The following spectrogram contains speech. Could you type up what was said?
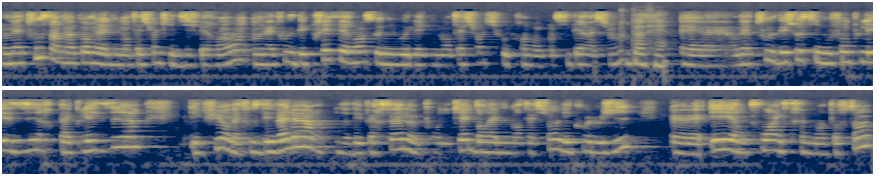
On a tous un rapport à l'alimentation qui est différent. On a tous des préférences au niveau de l'alimentation qu'il faut prendre en considération. Tout à fait. Euh, on a tous des choses qui nous font plaisir, pas plaisir. Et puis, on a tous des valeurs. Il y a des personnes pour lesquelles, dans l'alimentation, l'écologie euh, est un point extrêmement important.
